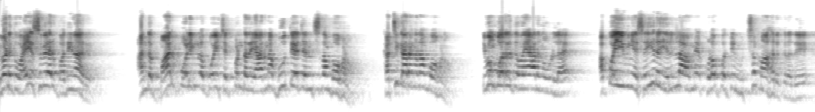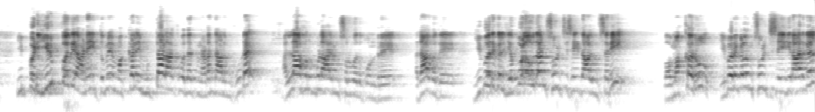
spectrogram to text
இவனுக்கு வயசு வேறு பதினாறு. அந்த மார்க் போலிங்கில் போய் செக் பண்ணுறது யாருன்னா பூத் ஏஜென்ட்ஸ் தான் போகணும். கட்சிக்காரங்க தான் போகணும். இவன் போகிறதுக்கு யாருங்க உள்ள? அப்போ இவங்க செய்கிற எல்லாமே குழப்பத்தின் உச்சமாக இருக்கிறது. இப்படி இருப்பது அனைத்துமே மக்களை முட்டாளாக்குவதற்கு நடந்தாலும் கூட அல்லாஹ் ரபுல் ஆலமீன் சொல்வது போன்று அதாவது இவர்கள் எவ்வளவுதான் சூழ்ச்சி செய்தாலும் சரி "வ மக்கரு இவர்களும் சூழ்ச்சி செய்கிறார்கள்.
